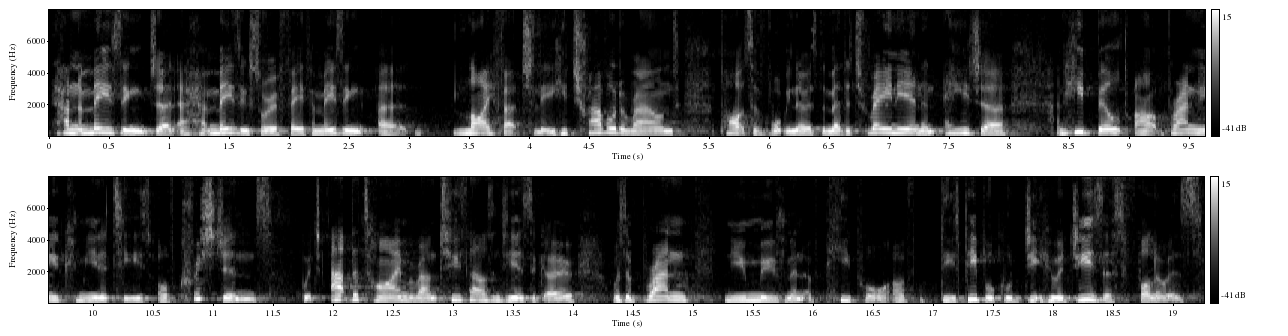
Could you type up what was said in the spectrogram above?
had an amazing, journey, an amazing story of faith, amazing uh, life, actually. He traveled around parts of what we know as the Mediterranean and Asia, and he built up brand new communities of Christians which at the time, around 2,000 years ago, was a brand new movement of people, of these people called who were Jesus followers.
